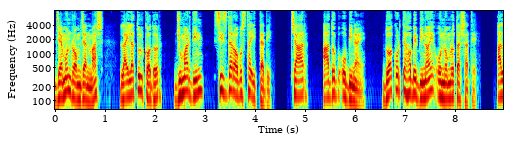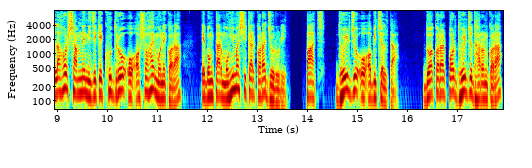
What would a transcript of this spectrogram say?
যেমন রমজান মাস, লাইলাতুল কদর জুমার দিন, সিজদার অবস্থা ইত্যাদি। চার, আদব ও বিনয়। দোয়া করতে হবে বিনয় ও নম্রতার সাথে। আল্লাহর সামনে নিজেকে ক্ষুদ্র ও অসহায় মনে করা এবং তার মহিমা স্বীকার করা জরুরি। পাঁচ, ধৈর্য ও অবিচলতা। দোয়া করার পর ধৈর্য ধারণ করা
